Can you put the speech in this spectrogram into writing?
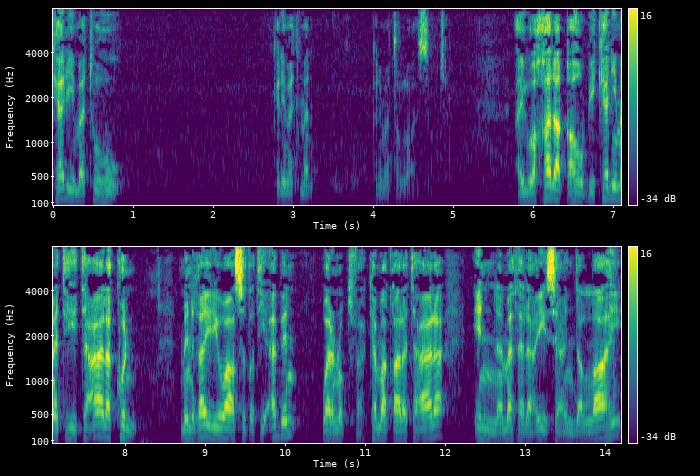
كلمته كلمة من؟ كلمة الله عز وجل. أي وخلقه بكلمته تعالى كن. من غير واسطة أب ولا نطفة. كما قال تعالى إن مثل عيسى عند الله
